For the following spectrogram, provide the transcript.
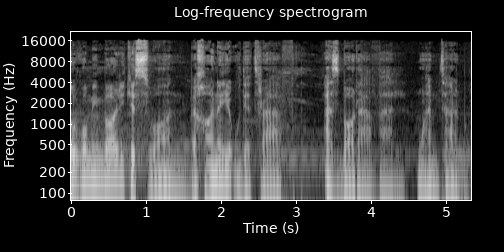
دومین باری که سوان به خانه اودت رفت از بار اول مهمتر بود.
